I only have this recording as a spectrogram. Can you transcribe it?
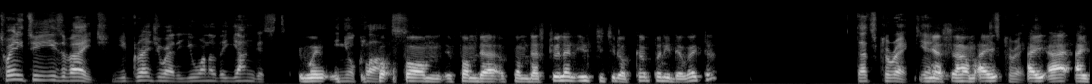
22 years of age. You graduated. You're one of the youngest When- in your class. from from the from the Australian Institute of Company Directors. That's correct. Yeah, Yes, um, I, that's correct. I, I I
